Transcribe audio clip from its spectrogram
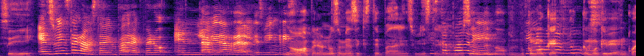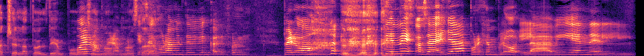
Sí. En su Instagram está bien padre, pero en la vida real es bien gris. No, pero no se me hace que esté padre en su Sí Instagram. está padre. O sea, no, pues Tiene como que, buenos looks. como que vive en Coachella todo el tiempo. o Bueno, sea, no- pero no porque está- seguramente vive en California. Pero tiene, o sea, ella, por ejemplo, la vi en el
